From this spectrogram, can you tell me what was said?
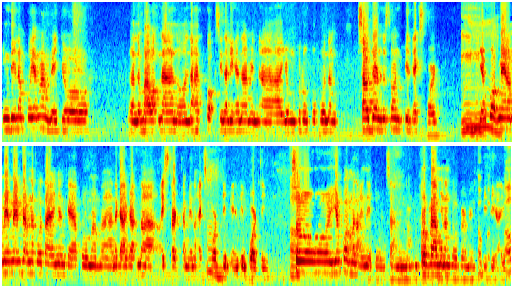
hindi lang po yan, ma'am, medyo uh, lumawak na ano, lahat po sinalihan namin ah, yung grupo po ng Southern Luzon Field Export. Mhm. Yan po, may, may member na po tayo niyan kaya po ma'am ah, nagaga na start kami ng exporting and importing. Oo. So, yan po ang malaking naitulong sa amin ng programa ng government O, PTI. o,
